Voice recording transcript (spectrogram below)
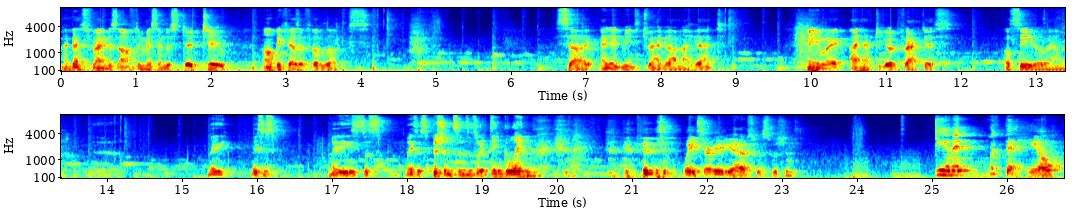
My best friend is often misunderstood too, all because of her looks. Sorry, I didn't mean to drag on like that. Anyway, I have to go to practice. I'll see you around. My my sus my sus my suspicion senses are tingling. Wait, Sergey, you have suspicions? Damn it! What the hell?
